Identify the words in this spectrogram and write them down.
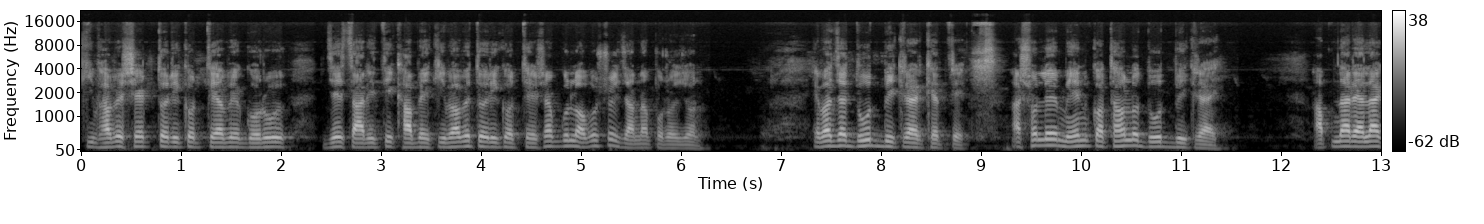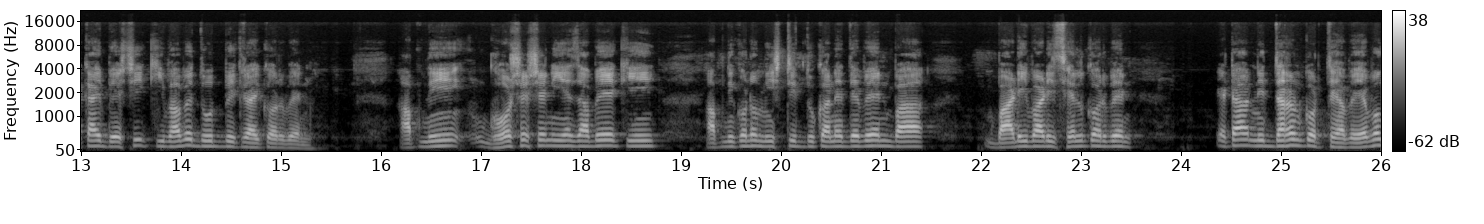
কীভাবে শেড তৈরি করতে হবে, গরু যে চারিতি খাবে, কীভাবে তৈরি করতে এসবগুলো অবশ্যই জানা প্রয়োজন। এবার যা দুধ বিক্রয়ের ক্ষেত্রে, আসলে মেন কথা হলো দুধ বিক্রয়। আপনার এলাকায় বেশি কীভাবে দুধ বিক্রয় করবেন? আপনি ঘোষ এসে নিয়ে যাবে কি আপনি কোনো মিষ্টির দোকানে দেবেন বা বাড়ি বাড়ি সেল করবেন? এটা নির্ধারণ করতে হবে এবং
